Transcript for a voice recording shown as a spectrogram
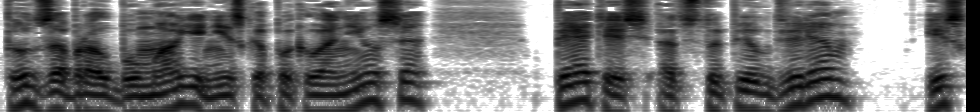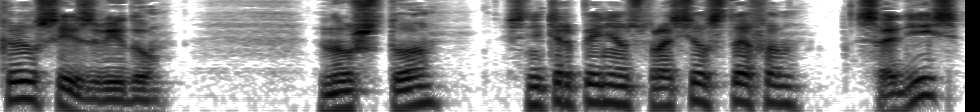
Тот забрал бумаги, низко поклонился, пятясь отступил к дверям и скрылся из виду. «Ну что?» — с нетерпением спросил Стефан. «Садись».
